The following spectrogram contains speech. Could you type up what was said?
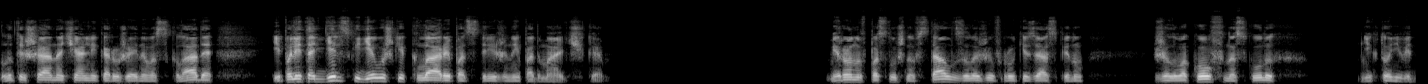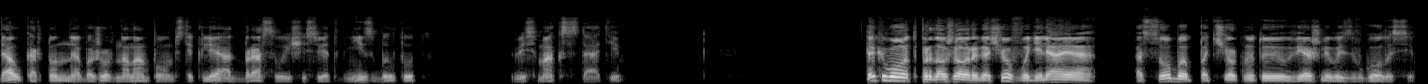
латыша, начальника оружейного склада, и политотдельской девушки Клары, подстриженной под мальчика. Миронов послушно встал, заложив руки за спину. Желваков на скулах никто не видал, картонный абажур на ламповом стекле, отбрасывающий свет вниз, был тут весьма кстати. «Так вот», — продолжал Рогачев, выделяя особо подчеркнутую вежливость в голосе.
